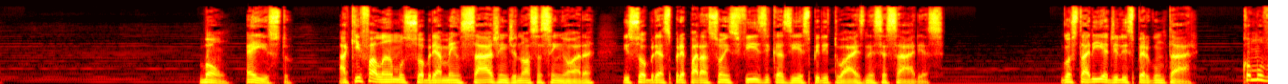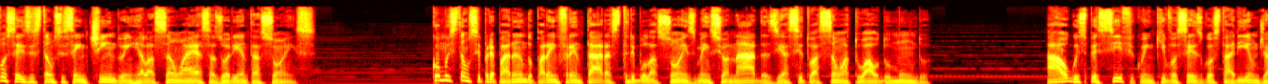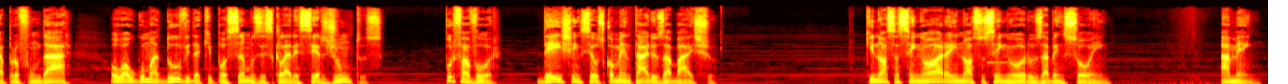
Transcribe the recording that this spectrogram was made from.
Bom, é isto. Aqui falamos sobre a mensagem de Nossa Senhora e sobre as preparações físicas e espirituais necessárias. Gostaria de lhes perguntar: como vocês estão se sentindo em relação a essas orientações? Como estão se preparando para enfrentar as tribulações mencionadas e a situação atual do mundo? Há algo específico em que vocês gostariam de aprofundar ou alguma dúvida que possamos esclarecer juntos? Por favor, deixem seus comentários abaixo. Que Nossa Senhora e Nosso Senhor os abençoem. Amém.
